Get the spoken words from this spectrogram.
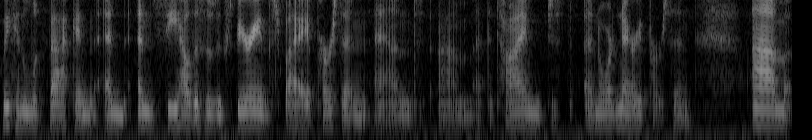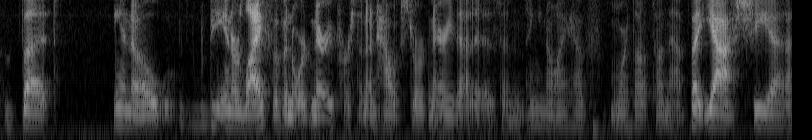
we can look back and and and see how this was experienced by a person and um, at the time just an ordinary person. Um, but you know the inner life of an ordinary person and how extraordinary that is and, and you know i have more thoughts on that but yeah she uh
